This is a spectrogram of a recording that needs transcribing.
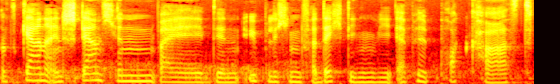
uns gerne ein Sternchen bei den üblichen Verdächtigen wie Apple Podcast,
